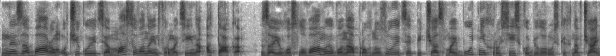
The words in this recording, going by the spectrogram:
незабаром очікується масована інформаційна атака. За його словами, вона прогнозується під час майбутніх російсько-білоруських навчань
